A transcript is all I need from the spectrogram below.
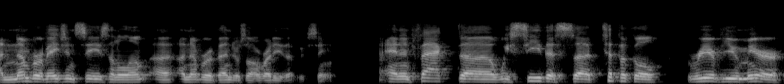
a number of agencies and a, a, number of vendors already that we've seen. And in fact, uh, we see this uh, typical rear view mirror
